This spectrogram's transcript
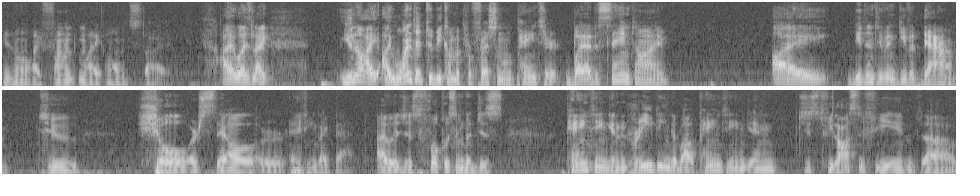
You know, I found my own style. I was like, you know, I, I wanted to become a professional painter, but at the same time, I didn't even give a damn to show or sell or anything like that. I was just focusing on just painting and reading about painting and just philosophy and uh,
